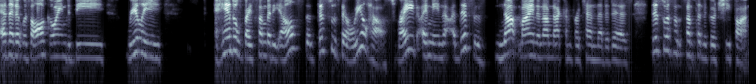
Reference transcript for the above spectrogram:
and that it was all going to be really handled by somebody else that this was their wheelhouse right? I mean uh, this is not mine and i'm not going to pretend that it is. This wasn't something to go cheap on.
